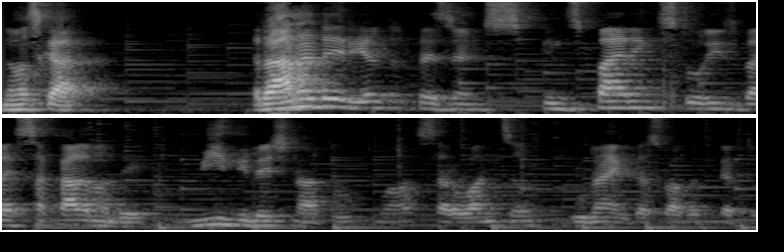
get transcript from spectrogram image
नमस्कार. Ranade realtor presents inspiring stories by सकाळमध्ये मी निलेश नातू तुम्हाला सर्वांचं पुन्हा एकदा स्वागत करतो.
